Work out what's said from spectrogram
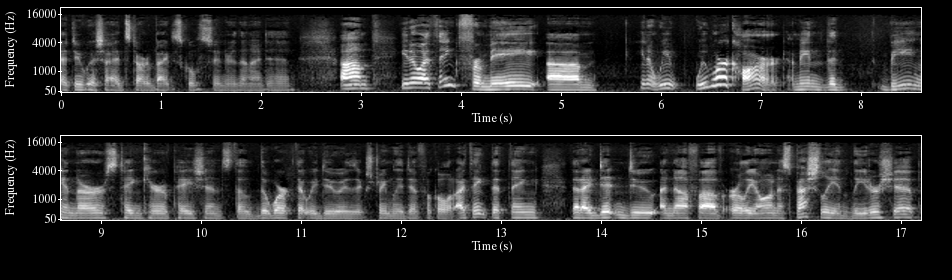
I, do wish I had started back to school sooner than I did. Um, you know, I think for me, um, you know, we, we work hard. I mean, the being a nurse, taking care of patients, the, the work that we do is extremely difficult. I think the thing that I didn't do enough of early on, especially in leadership,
